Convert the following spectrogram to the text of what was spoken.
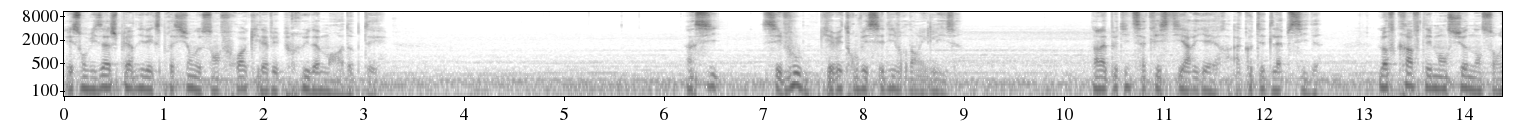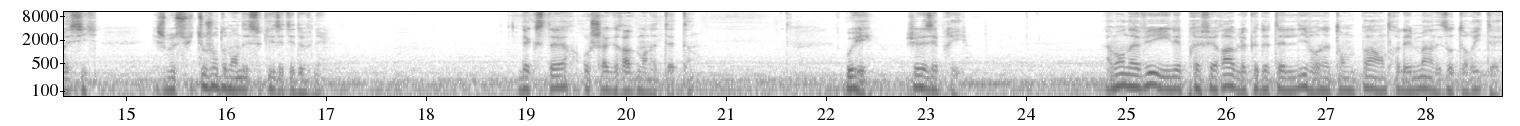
et son visage perdit l'expression de sang-froid qu'il avait prudemment adoptée. Ainsi, c'est vous qui avez trouvé ces livres dans l'église. Dans la petite sacristie arrière, à côté de l'abside, Lovecraft les mentionne dans son récit, je me suis toujours demandé ce qu'ils étaient devenus. Dexter hocha gravement la tête. Oui, je les ai pris. À mon avis, il est préférable que de tels livres ne tombent pas entre les mains des autorités.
